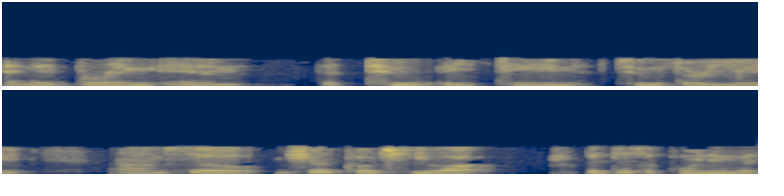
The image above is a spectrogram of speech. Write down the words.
and they bring in the 218 238. Um, so I'm sure Coach Helop a bit disappointed with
